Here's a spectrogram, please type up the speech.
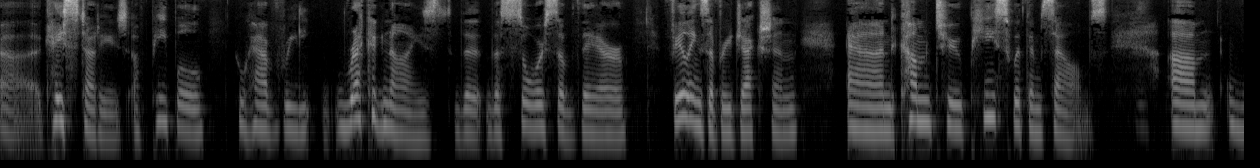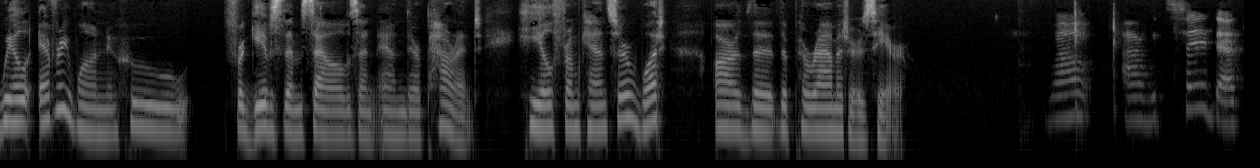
uh, case studies of people who have re- recognized the, the source of their feelings of rejection and come to peace with themselves. Um, will everyone who forgives themselves and, and their parent heal from cancer? What are the, the parameters here? Well, I would say that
